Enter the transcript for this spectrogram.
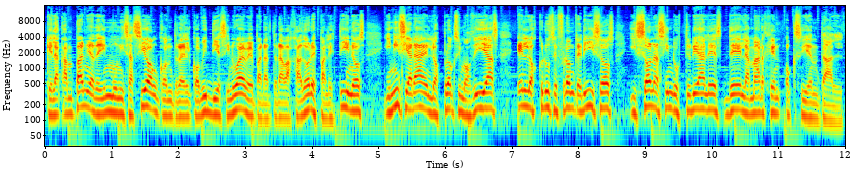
que la campaña de inmunización contra el COVID-19 para trabajadores palestinos iniciará en los próximos días en los cruces fronterizos y zonas industriales de la margen occidental.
